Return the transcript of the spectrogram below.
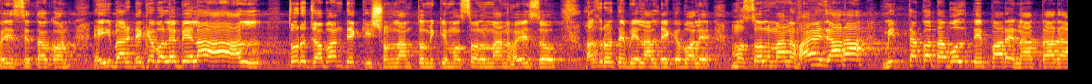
হয়েছে তখন। এইবার ডেকে বলে, বেলাল, তোর জবান দেখি শুনলাম? তুমি কি মুসলমান হয়েছো? হজরতে বেলাল ডেকে বলে, মুসলমান হয় যারা মিথ্যা কথা বলতে পারে না তারা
